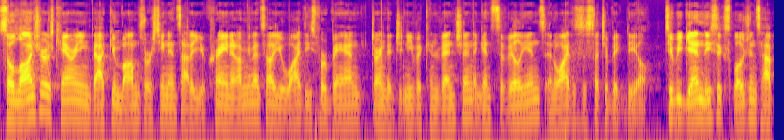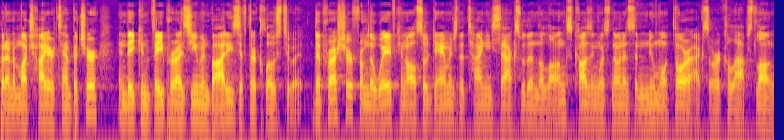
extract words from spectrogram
So launchers carrying vacuum bombs were seen inside of Ukraine, and I'm going to tell you why these were banned during the Geneva Convention against civilians and why this is such a big deal. To begin, these explosions happen at a much higher temperature, and they can vaporize human bodies if they're close to it. The pressure from the wave can also damage the tiny sacs within the lungs, causing what's known as a pneumothorax or a collapsed lung.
